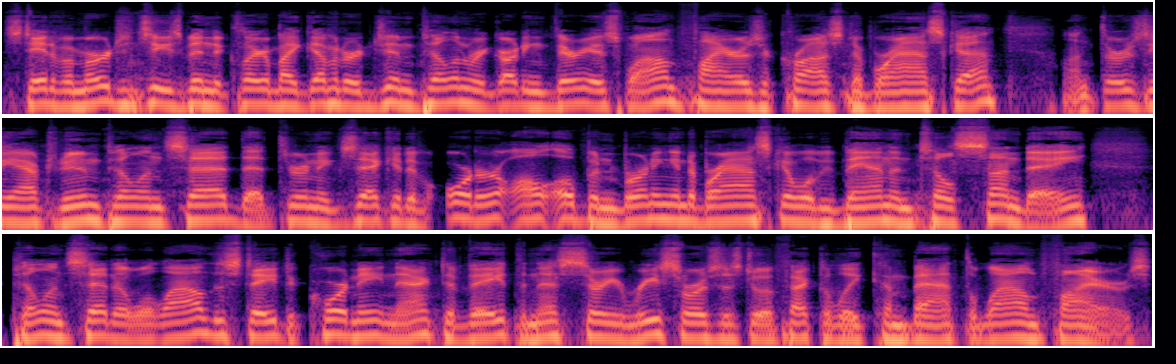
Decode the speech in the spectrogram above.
State of emergency has been declared by Governor Jim Pillen regarding various wildfires across Nebraska. On Thursday afternoon, Pillen said that through an executive order, all open burning in Nebraska will be banned until Sunday. Pillen said it will allow the state to coordinate and activate the necessary resources to effectively combat the wildfires.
